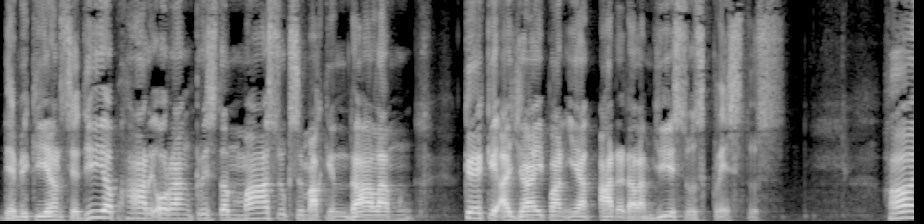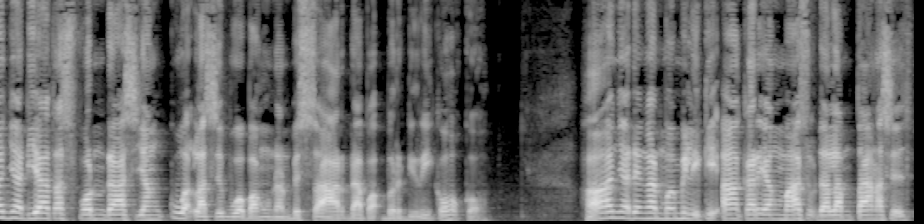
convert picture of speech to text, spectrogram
Demikian setiap hari orang Kristen masuk semakin dalam ke keajaiban yang ada dalam Yesus Kristus. Hanya di atas fondasi yang kuatlah sebuah bangunan besar dapat berdiri kokoh. Hanya dengan memiliki akar yang masuk dalam tanah se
